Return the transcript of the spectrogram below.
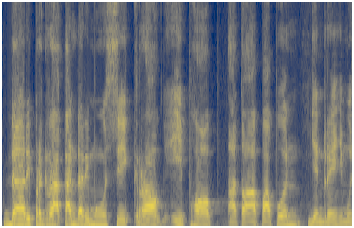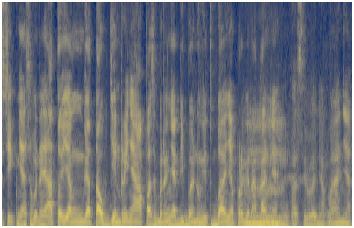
Dari pergerakan dari musik rock, hip hop atau apa pun genrenya musiknya sebenarnya atau yang nggak tahu genrenya apa sebenarnya di Bandung itu banyak pergerakannya. Hmm, pasti banyak. Banyak.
